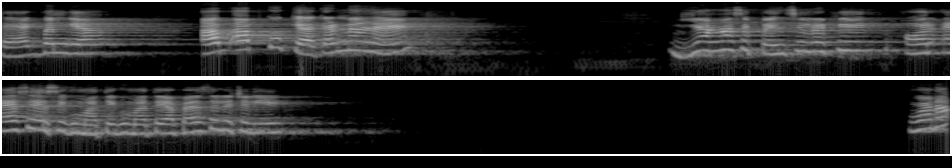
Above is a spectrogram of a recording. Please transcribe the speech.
फ्लैग बन गया। अब आपको क्या करना है? यहाँ से पेंसिल रखिए और ऐसे ऐसे घुमाते घुमाते आप ऐसे ले चलिए। हुआ ना?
